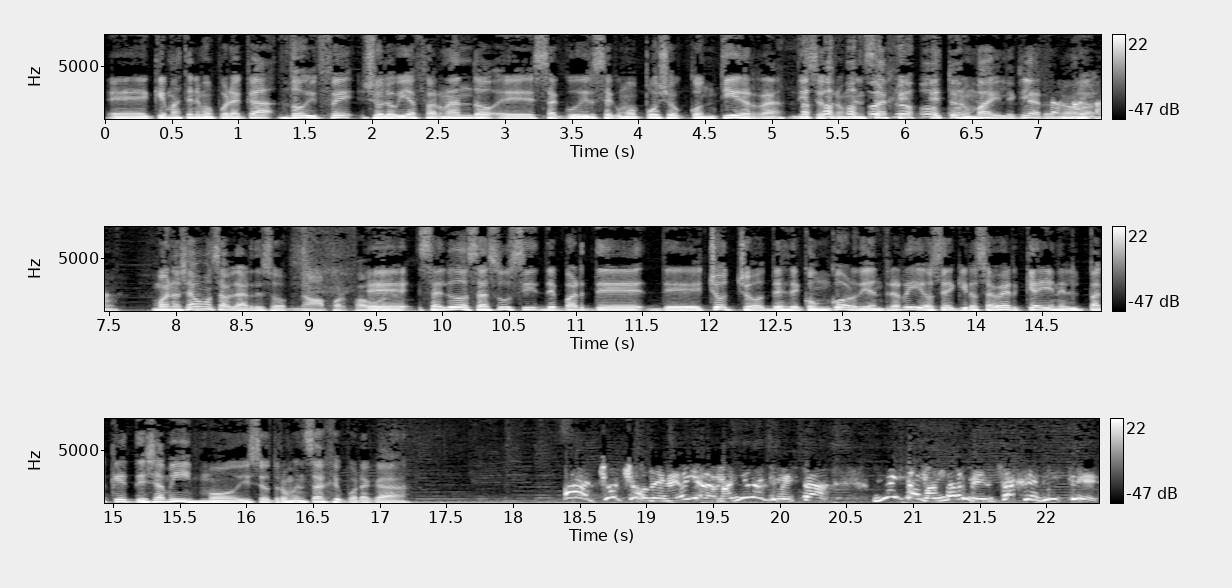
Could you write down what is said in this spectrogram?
Eh, ¿Qué más tenemos por acá? Doy fe, yo lo vi a Fernando eh, sacudirse como pollo con tierra, dice otro mensaje. No. Esto en un baile, claro, ¿no? Bueno, ya vamos a hablar de eso. No, por favor. Eh, saludos a Susi de parte de Chocho desde Concordia, Entre Ríos. Eh, quiero saber qué hay en el paquete ya mismo, dice otro mensaje por acá. Ah, Chocho, desde hoy a la mañana que me está, me está a mandar mensajes, ¿viste?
